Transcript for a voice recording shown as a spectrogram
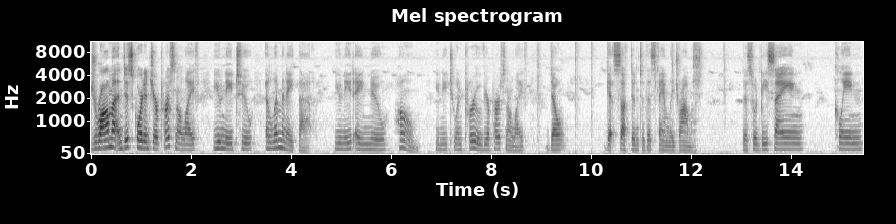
drama and discord into your personal life, you need to eliminate that. You need a new home. You need to improve your personal life. Don't get sucked into this family drama. This would be saying clean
